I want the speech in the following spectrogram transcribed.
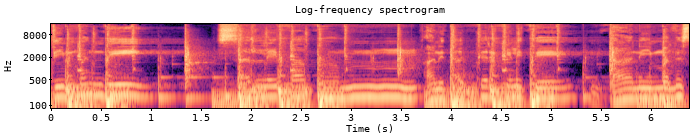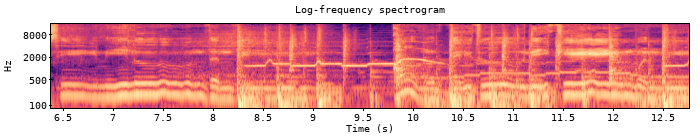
కొద్ది మంది సర్లే పాపం అని దగ్గరికెళితే దాని మనసే నీలో ఉందంది ఆ ముద్దేదో నీకే మంది.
